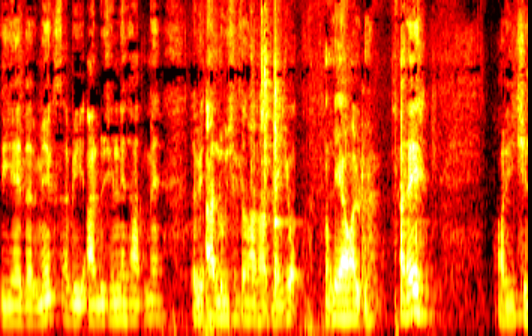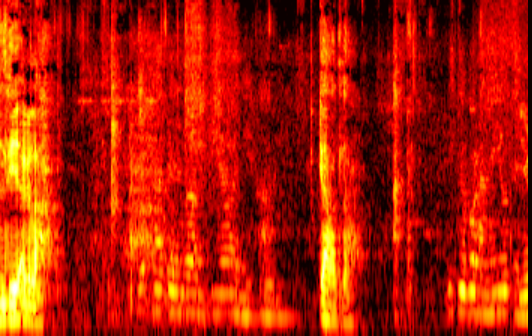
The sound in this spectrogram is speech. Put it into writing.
दी है इधर मिक्स अभी आलू छिलने साथ में तो अभी आलू भी छिलता हूँ साथ में क्यों ले आओ आलू अरे और ये छिल दिए अगला क्या मतलब ये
